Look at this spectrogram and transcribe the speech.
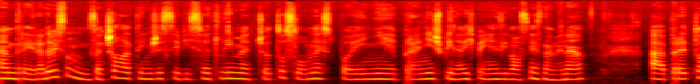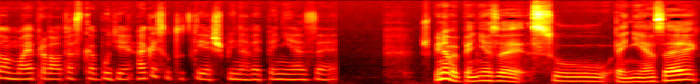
Andrej, rada by som začala tým, že si vysvetlíme, čo to slovné spojenie pranie špinavých peniazí vlastne znamená. A preto moja prvá otázka bude, aké sú to tie špinavé peniaze? Špinavé peniaze sú peniaze,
